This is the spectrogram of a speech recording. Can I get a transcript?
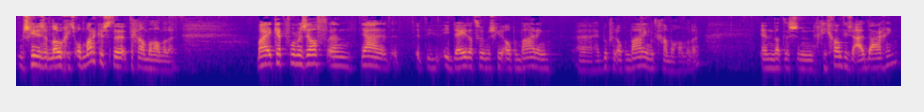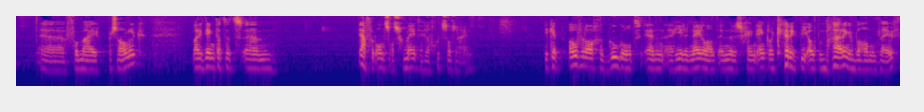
misschien is het logisch om Marcus te, te gaan behandelen. Maar ik heb voor mezelf een, ja, het, het idee dat we misschien openbaring, het boek van openbaring moeten gaan behandelen. En dat is een gigantische uitdaging, voor mij persoonlijk. Maar ik denk dat het um, ja, voor ons als gemeente heel goed zal zijn. Ik heb overal gegoogeld en uh, hier in Nederland en er is geen enkele kerk die openbaringen behandeld heeft.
